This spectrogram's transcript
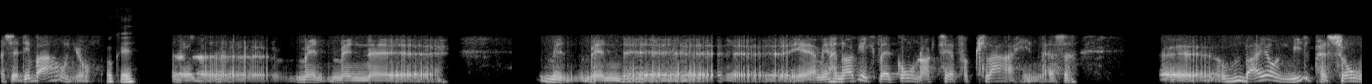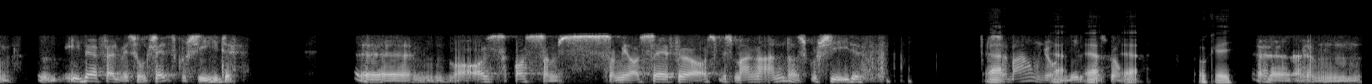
Altså, det var hun jo. okay. Øh, men, men, øh, men, men, øh, ja, men jeg har nok ikke været god nok til at forklare hende. Altså, øh, hun var jo en mild person. I hvert fald, hvis hun selv skulle sige det. Øh, og også, også som, som jeg også sagde før, også hvis mange andre skulle sige det. Ja, så var hun jo ja, en mild ja, person. ja. Okay. Øh,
